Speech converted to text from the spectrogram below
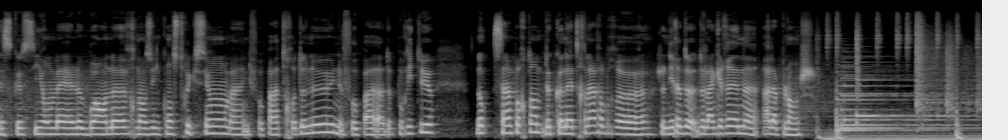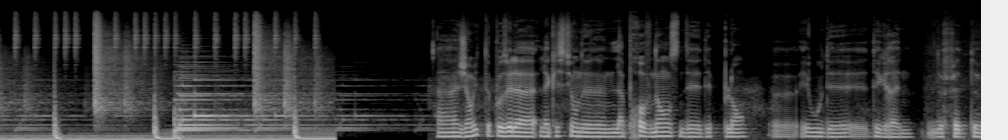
Est-ce que si on met le bois en œuvre dans une construction, ben, il ne faut pas trop de nœuds, il ne faut pas de pourriture? Donc c'est important de connaître l'arbre, euh, je dirais, de la graine à la planche. Euh, j'ai envie de te poser la, question de la provenance des, plants euh, et ou des, graines. Le fait de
